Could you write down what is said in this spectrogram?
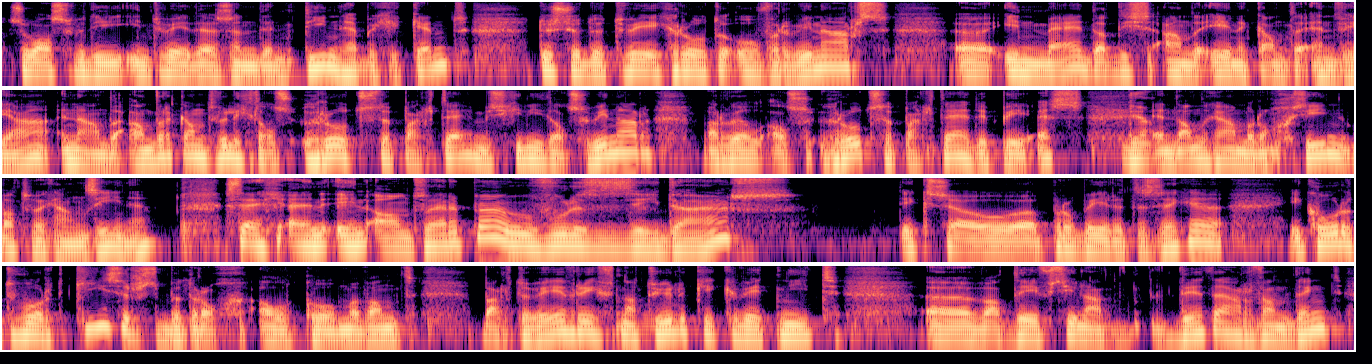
zoals we die in 2010 hebben gekend, tussen de twee grote overwinnaars uh, in mei. Dat is aan de ene kant de N-VA en aan de andere kant wellicht als grootste partij, misschien niet als winnaar, maar wel als grootste partij, de PS. Ja. En dan gaan we nog zien wat we gaan zien. Hè. Zeg, en in Antwerpen, hoe voelen ze zich daar? Ik zou eh, proberen te zeggen, ik hoor het woord kiezersbedrog al komen. Want Bart de Wever heeft natuurlijk, ik weet niet uh, wat Dave Sina dit daarvan denkt,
